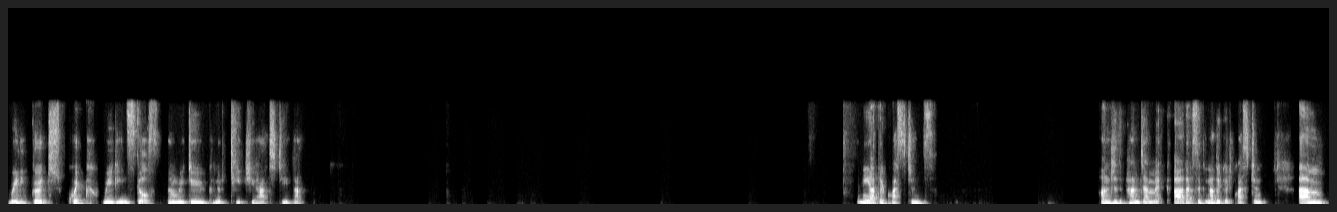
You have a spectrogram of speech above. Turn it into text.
really good, quick reading skills. And we do kind of teach you how to do that. Any other questions? Under the pandemic? Ah, that's another good question. Um,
